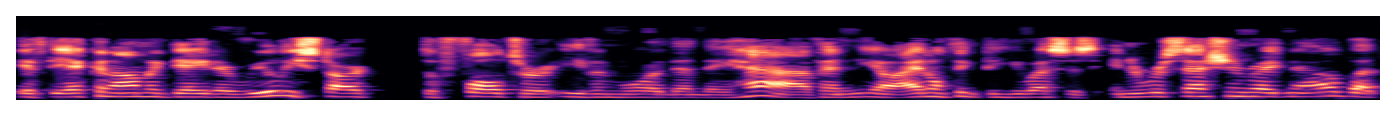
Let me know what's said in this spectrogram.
if the economic data really start to falter even more than they have, and you know, I don't think the U.S. is in a recession right now, but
